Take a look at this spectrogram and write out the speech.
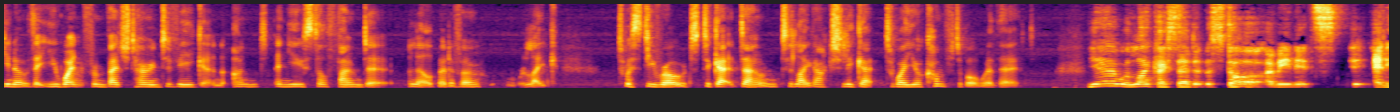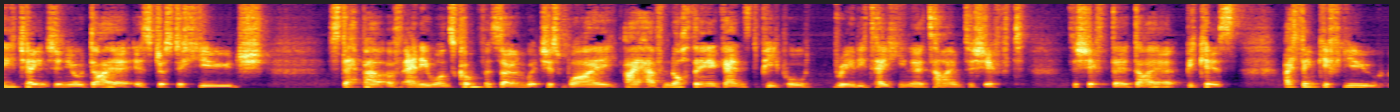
you know that you went from vegetarian to vegan and and you still found it a little bit of a like twisty road to get down to like actually get to where you're comfortable with it yeah well like i said at the start i mean it's it, any change in your diet is just a huge step out of anyone's comfort zone which is why i have nothing against people really taking their time to shift to shift their diet because i think if you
